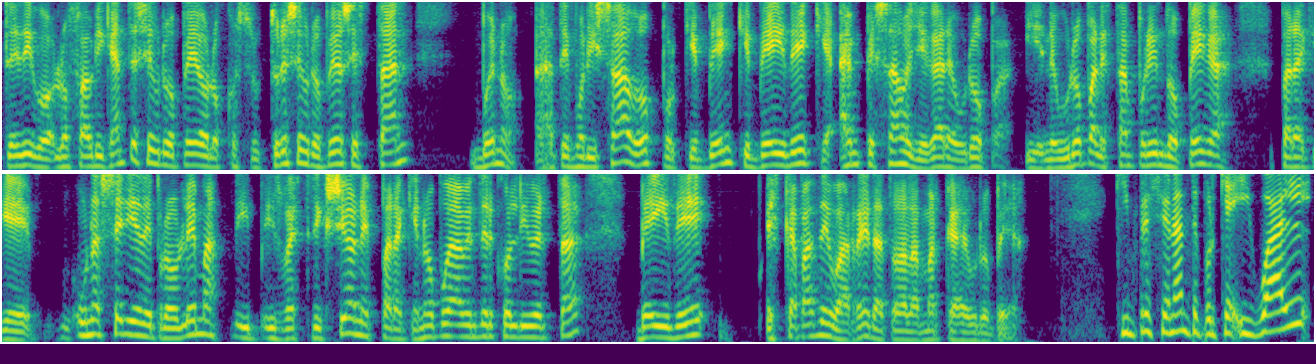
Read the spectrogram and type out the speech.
te digo, los fabricantes europeos, los constructores europeos están bueno, atemorizados porque ven que BID que ha empezado a llegar a Europa y en Europa le están poniendo pegas para que una serie de problemas y, restricciones para que no pueda vender con libertad, BID es capaz de barrer a todas las marcas europeas. Qué impresionante, porque igual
